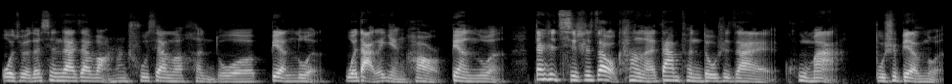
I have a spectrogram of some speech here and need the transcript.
我觉得现在在网上出现了很多辩论，我打个引号辩论，但是其实在我看来，大部分都是在互骂，不是辩论。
